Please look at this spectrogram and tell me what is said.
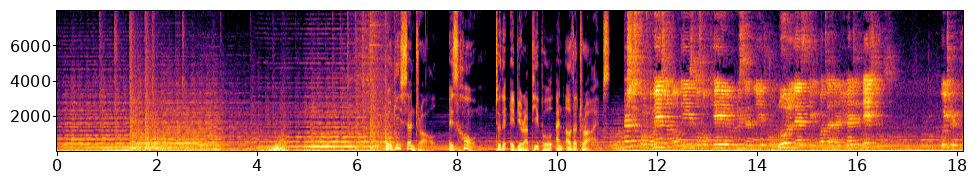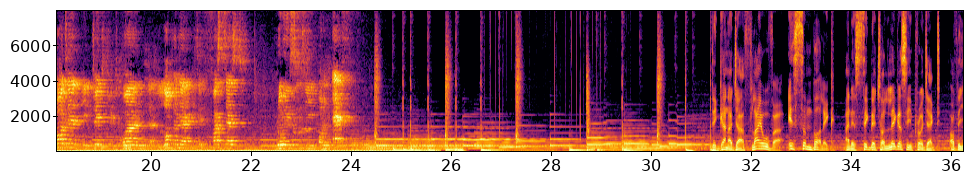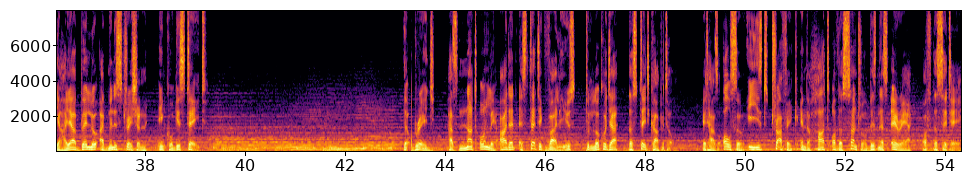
Kogi Central is home to the Ebira people and other tribes. Precious confirmation of this also came recently from no less important than the United Nations, which reported in 2021 that Lokoja is the fastest growing city on earth. The Ganaja flyover is symbolic and a signature legacy project of the Yahaya Bello administration in Kogi State. The bridge has not only added aesthetic values to Lokoja, the state capital, it has also eased traffic in the heart of the central business area of the city.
